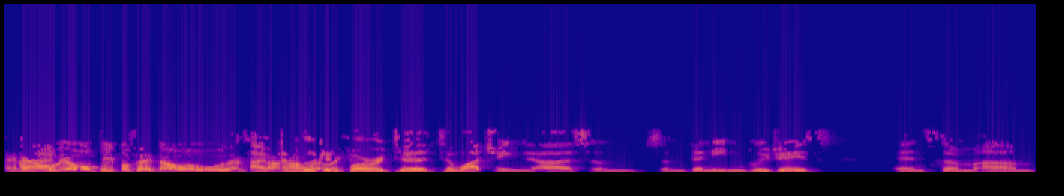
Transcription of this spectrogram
And then I'm- all the old people said, "No, that's I'm, not I'm looking like forward to to watching uh, some some Dunedin Blue Jays and some um,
